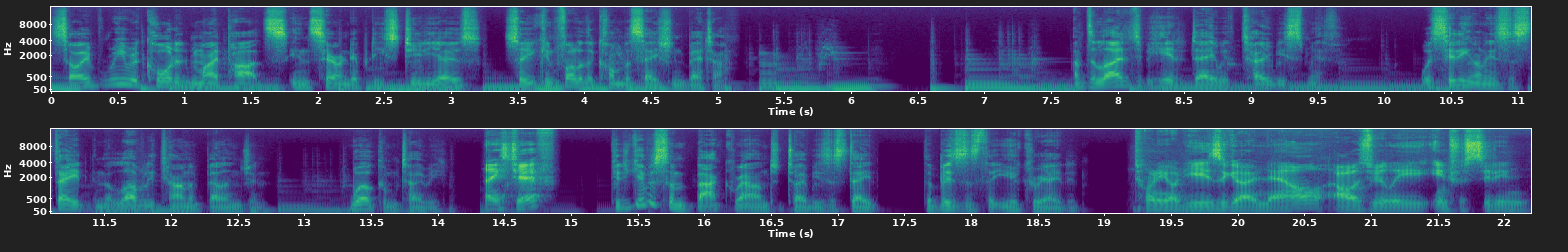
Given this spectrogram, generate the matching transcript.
so I re recorded my parts in Serendipity Studios so you can follow the conversation better. I'm delighted to be here today with Toby Smith. We're sitting on his estate in the lovely town of Bellingen. Welcome, Toby. Thanks, Jeff. Could you give us some background to Toby's estate, the business that you created? 20 odd years ago now, I was really interested in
